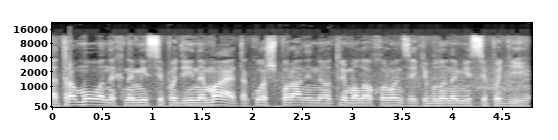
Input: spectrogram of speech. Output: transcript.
Е, Травмованих на місці події немає. Також поранені отримали охоронці, які були на місці події.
